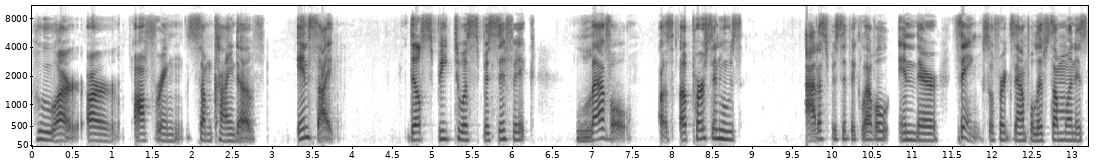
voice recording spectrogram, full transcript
who are are offering some kind of insight, they'll speak to a specific level, a, a person who's at a specific level in their thing. So for example, if someone is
